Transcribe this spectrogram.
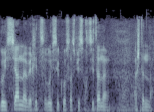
goizian, berriz goizeko zazpi sortzitan uh, hasten da.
